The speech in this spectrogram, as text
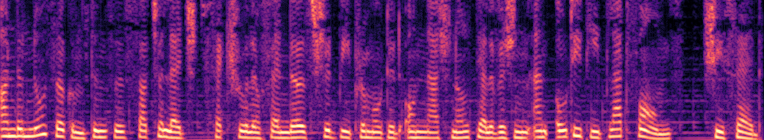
Under no circumstances such alleged sexual offenders should be promoted on national television and OTT platforms, she said.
